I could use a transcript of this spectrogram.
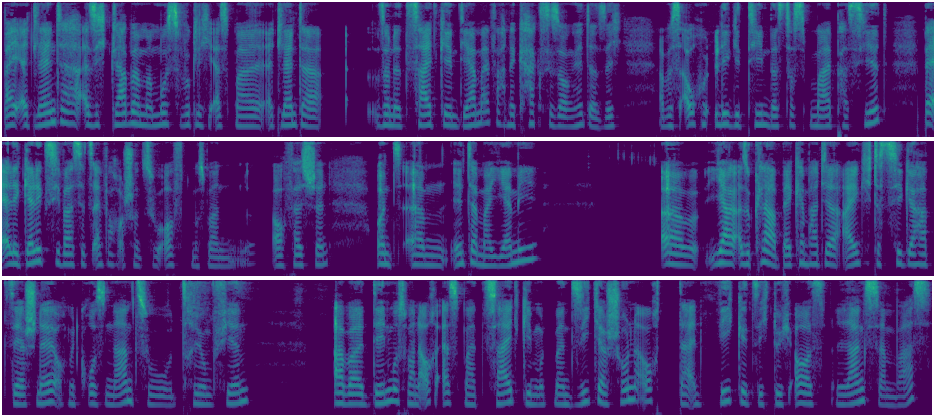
Bei Atlanta, also ich glaube, man muss wirklich erstmal Atlanta so eine Zeit geben. Die haben einfach eine Kacksaison hinter sich. Aber es ist auch legitim, dass das mal passiert. Bei LA Galaxy war es jetzt einfach auch schon zu oft, muss man auch feststellen. Und ähm, Inter Miami, äh, ja, also klar, Beckham hat ja eigentlich das Ziel gehabt, sehr schnell auch mit großen Namen zu triumphieren. Aber den muss man auch erstmal Zeit geben und man sieht ja schon auch, da entwickelt sich durchaus langsam was.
